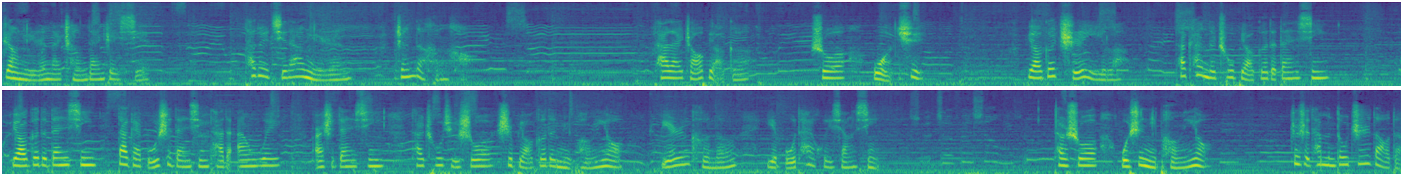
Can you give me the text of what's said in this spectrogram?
让女人来承担这些。”他对其他女人真的很好。他来找表哥，说我去。表哥迟疑了，他看得出表哥的担心。表哥的担心大概不是担心他的安危，而是担心他出去说是表哥的女朋友，别人可能也不太会相信。他说我是你朋友，这是他们都知道的。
